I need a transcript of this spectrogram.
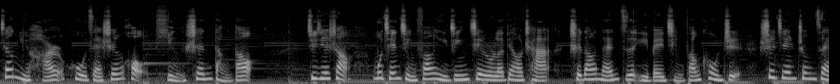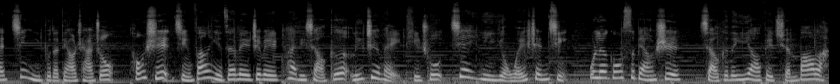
将女孩护在身后，挺身挡刀。据介绍，目前警方已经介入了调查，持刀男子已被警方控制，事件正在进一步的调查中。同时，警方也在为这位快递小哥黎志伟提出见义勇为申请。物流公司表示，小哥的医药费全包了，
